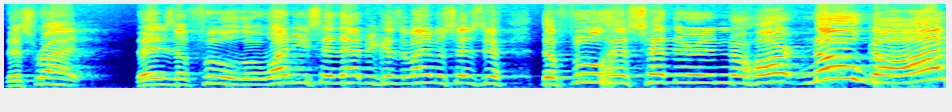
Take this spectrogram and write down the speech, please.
That's right. That is a fool. Why do you say that? Because the Bible says the, the fool has said there in their heart, No God.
